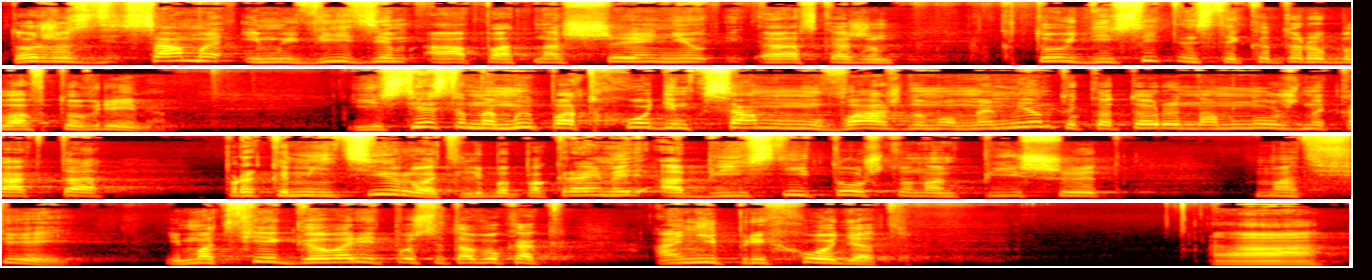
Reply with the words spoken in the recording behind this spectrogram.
То же самое и мы видим а, по отношению, а, скажем, к той действительности, которая была в то время. Естественно, мы подходим к самому важному моменту, который нам нужно как-то прокомментировать, либо, по крайней мере, объяснить то, что нам пишет Матфей. И Матфей говорит после того, как они приходят а,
